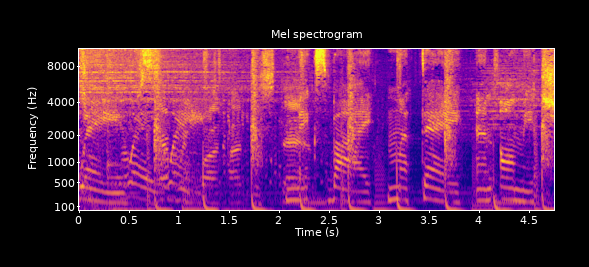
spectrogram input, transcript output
Waves. Waves. Mixed by Mattei and Omic.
